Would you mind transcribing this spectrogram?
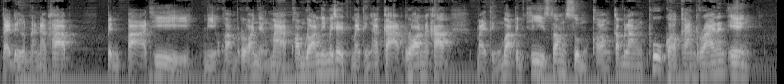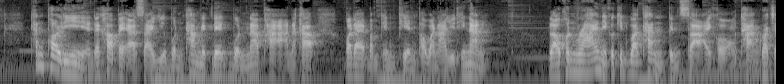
แต่เดิมนั้นนะครับ เป็นป่าที่มีความร้อนอย่างมาก ความร้อนนี้ไม่ใช่หมายถึงอากาศร้อนนะครับ หมายถึงว่าเป็นที่ซ่องสุมของกำลังผู้ก่อการร้ายนั่นเอง ท่านพอลีเนี่ยได้เข้าไปอาศัยอยู่บนถ้ำเล็กๆ บนหน้าผานะครับ ก็ได้บำเพ็ญเพียรภาวนาอยู่ที่นั่น เหล่าคนร้ายเนี่ยก็คิดว่าท่านเป็นสายของทางราช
